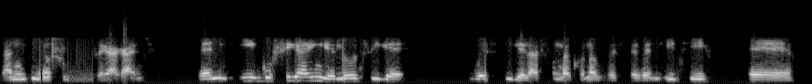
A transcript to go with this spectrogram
than ukuthi ngiyohluzeka kanje. Then kufika ingelosi ke kwesibili la sifunda khona kuverse 7 ithi eh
